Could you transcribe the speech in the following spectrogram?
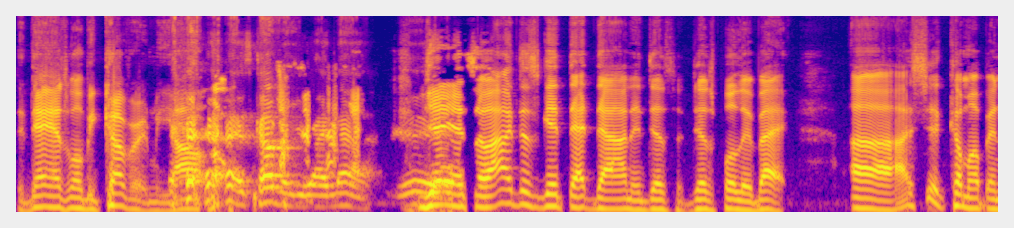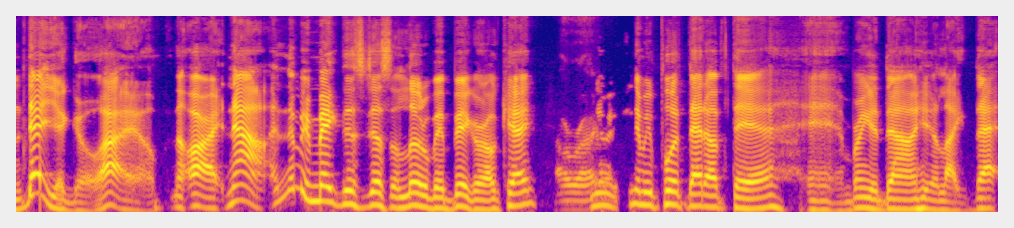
the dance won't be covering me, y'all. it's covering you right now. Yeah. yeah, so I just get that down and just just pull it back. Uh I should come up and there you go. I am. Now, all right. Now, and let me make this just a little bit bigger, okay? All right. Let me, let me put that up there and bring it down here like that.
